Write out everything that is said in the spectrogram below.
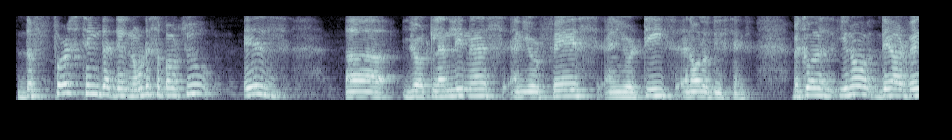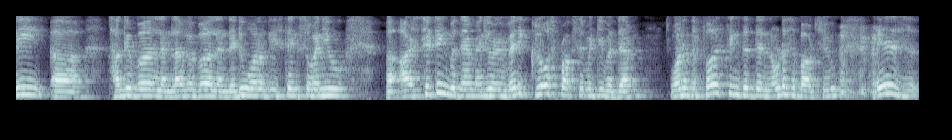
the first thing that they'll notice about you is uh, your cleanliness and your face and your teeth and all of these things. Because you know they are very uh, huggable and lovable and they do all of these things. So when you uh, are sitting with them and you're in very close proximity with them one of the first things that they'll notice about you is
